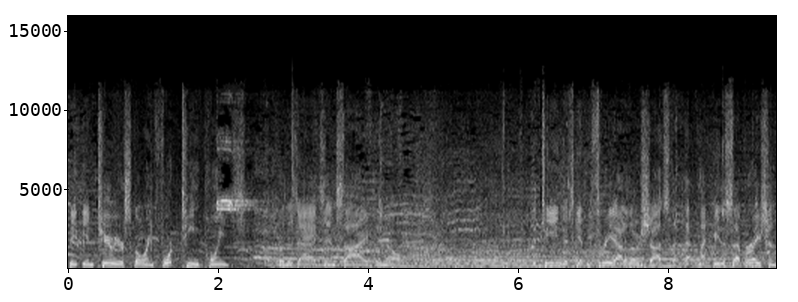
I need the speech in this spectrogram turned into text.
the interior scoring, 14 points for the Zags inside, you know. The team that's getting three out of those shots, that, that might be the separation.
